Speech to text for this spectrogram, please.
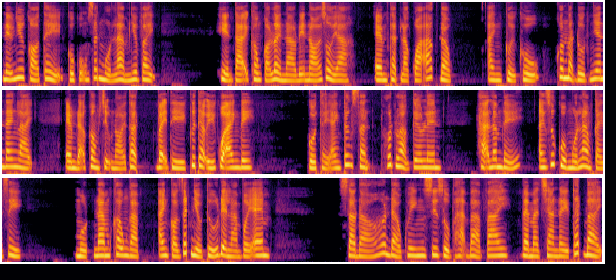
Nếu như có thể, cô cũng rất muốn làm như vậy. Hiện tại không có lời nào để nói rồi à? Em thật là quá ác độc. Anh cười khổ, khuôn mặt đột nhiên đanh lại. Em đã không chịu nói thật, vậy thì cứ theo ý của anh đi. Cô thấy anh tức giận, hốt hoảng kêu lên. Hạ Lâm Đế, anh rốt cuộc muốn làm cái gì? Một năm không gặp, anh có rất nhiều thứ để làm với em. Sau đó Đào Khuynh suy sụp hạ bả vai, vẻ mặt tràn đầy thất bại.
